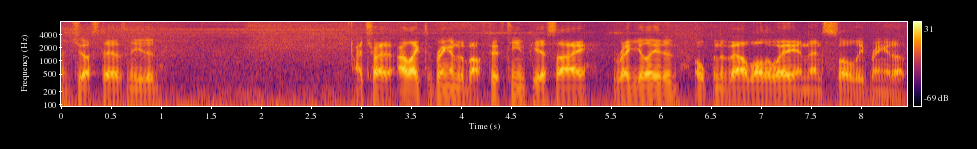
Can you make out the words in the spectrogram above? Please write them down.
adjust as needed. I try to, I like to bring it to about 15 psi regulated, open the valve all the way, and then slowly bring it up.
